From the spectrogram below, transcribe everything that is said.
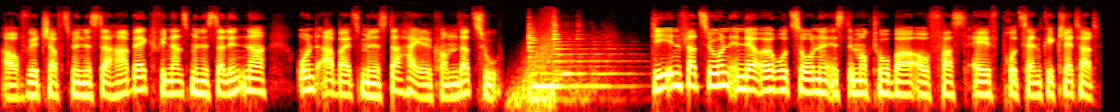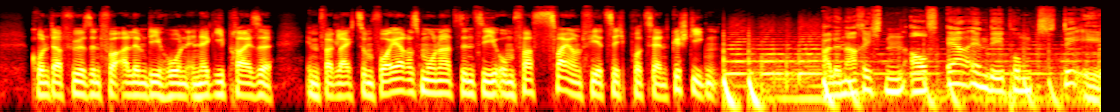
Auch Wirtschaftsminister Habeck, Finanzminister Lindner und Arbeitsminister Heil kommen dazu. Die Inflation in der Eurozone ist im Oktober auf fast 11 Prozent geklettert. Grund dafür sind vor allem die hohen Energiepreise. Im Vergleich zum Vorjahresmonat sind sie um fast 42 Prozent gestiegen. Alle Nachrichten auf rnd.de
